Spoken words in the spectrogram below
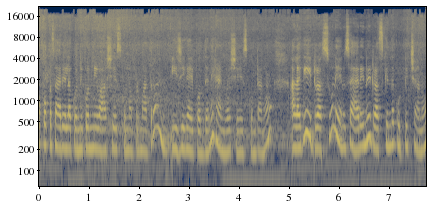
ఒక్కొక్కసారి ఇలా కొన్ని కొన్ని వాష్ చేసుకున్నప్పుడు మాత్రం ఈజీగా అయిపోద్దని హ్యాండ్ వాష్ చేసుకుంటాను. అలాగే ఈ డ్రెస్సు నేను శారీని డ్రెస్ కింద కుట్టించాను.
